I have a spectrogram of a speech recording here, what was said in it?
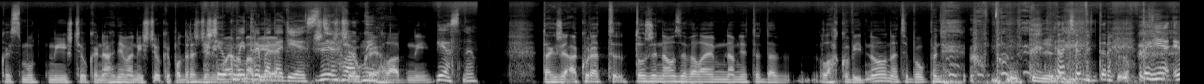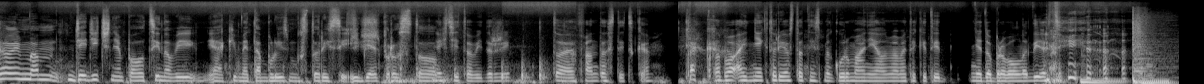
Števko je smutný, Števko je nahnevaný, Števko je podraždený. Števkovi treba vie, dať jesť. Že je Števko hladný. je hladný. Jasné. Takže akurát to, že naozaj veľa jem, na mne teda ľahko vidno, na tebe úplne, úplne nie. Na tebe teda. Tak ja, ja mám dedične po ocinovi nejaký metabolizmus, ktorý si ide prosto... Nech ti to vydrží. To je fantastické. Tak. Lebo aj niektorí ostatní sme gurmáni, ale máme také tie nedobrovoľné diety.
